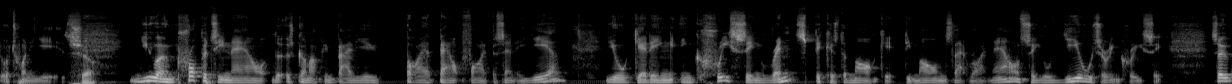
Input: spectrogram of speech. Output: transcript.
or 20 years, sure. you own property now that has gone up in value by about 5% a year. You're getting increasing rents because the market demands that right now. So your yields are increasing. So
